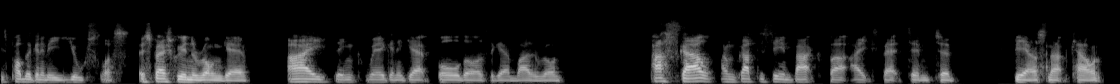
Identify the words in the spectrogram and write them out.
is probably going to be useless, especially in the run game. I think we're going to get bulldozed again by the run. Pascal, I'm glad to see him back, but I expect him to on snap count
